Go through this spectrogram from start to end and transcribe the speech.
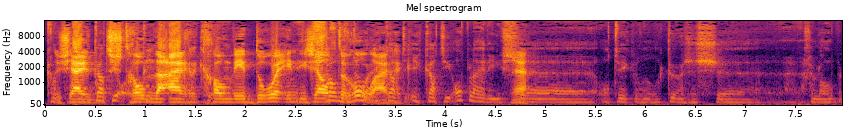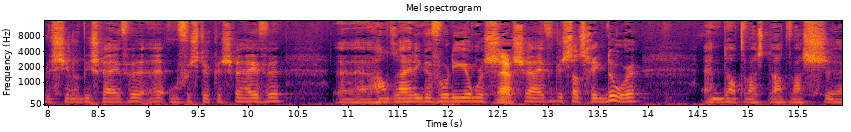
had- Dus jij die- stroomde ik- eigenlijk gewoon weer door in diezelfde rol door. eigenlijk. Ik had, ik had die opleidingsontwikkelcursus eh gelopen, dus syllabi schrijven, hè, oefenstukken schrijven, eh, handleidingen voor die jongens Ja. eh, schrijven. Dus dat ging door. En dat was, dat, was, eh,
